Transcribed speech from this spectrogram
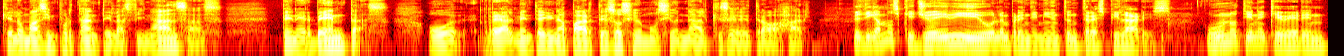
¿Qué es lo más importante? Las finanzas, tener ventas o realmente hay una parte socioemocional que se debe trabajar. Pues digamos que yo he dividido el emprendimiento en tres pilares. Uno tiene que ver en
